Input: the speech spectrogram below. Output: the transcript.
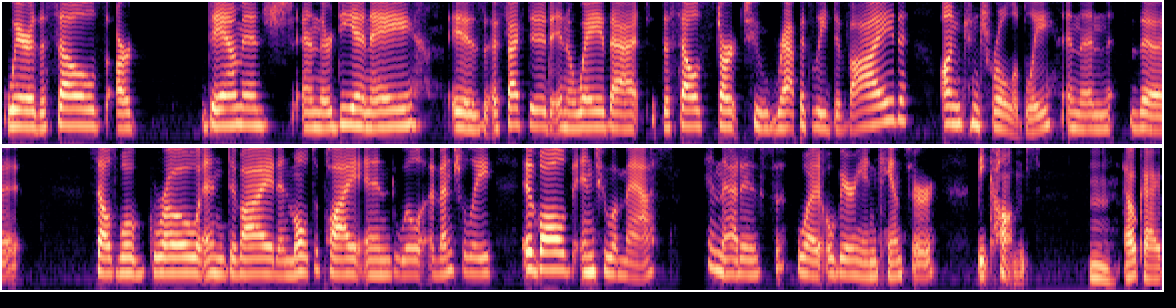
where the cells are damaged and their DNA is affected in a way that the cells start to rapidly divide uncontrollably. And then the cells will grow and divide and multiply and will eventually evolve into a mass. And that is what ovarian cancer becomes. Mm, okay.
